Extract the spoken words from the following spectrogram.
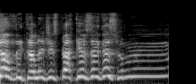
J'espère que vous avez tous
